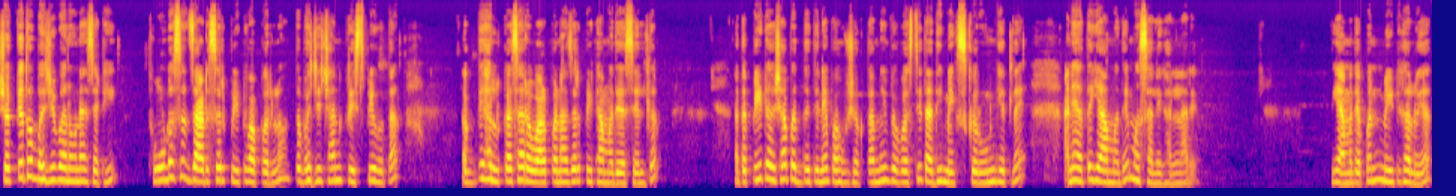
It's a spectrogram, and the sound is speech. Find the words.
शक्यतो भजी बनवण्यासाठी थोडंसं जाडसर पीठ वापरलं तर भजी छान क्रिस्पी होतात. अगदी हलकासा रवाळपणा जर पिठामध्ये असेल तर. आता पीठ अशा पद्धतीने पाहू शकता मी व्यवस्थित आधी मिक्स करून घेतलं आहे आणि आता यामध्ये मसाले घालणार आहे. यामध्ये आपण मीठ घालूयात.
